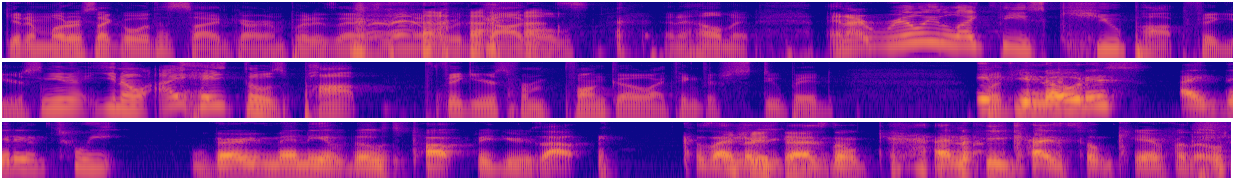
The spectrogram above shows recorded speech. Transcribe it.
Get a motorcycle with a sidecar and put his ass in there with goggles and a helmet. And I really like these Q pop figures. You know, you know, I hate those pop figures from Funko. I think they're stupid. If you notice, I didn't tweet very many of those pop figures out because I know you guys that. don't. I know you guys don't care for those.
